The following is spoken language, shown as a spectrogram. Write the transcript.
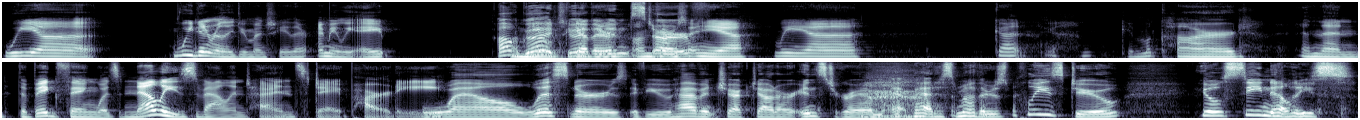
We uh, we didn't really do much either. I mean, we ate Oh, a good. meal Good. together You didn't on starve. Thursday. Yeah, we uh, got give him a card, and then the big thing was Nellie's Valentine's Day party. Well, listeners, if you haven't checked out our Instagram at Baddest Mothers, please do. You'll see Nellie's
